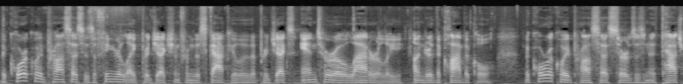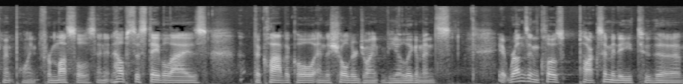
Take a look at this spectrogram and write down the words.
The coracoid process is a finger-like projection from the scapula that projects anterolaterally under the clavicle. The coracoid process serves as an attachment point for muscles and it helps to stabilize the clavicle and the shoulder joint via ligaments. It runs in close proximity to the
